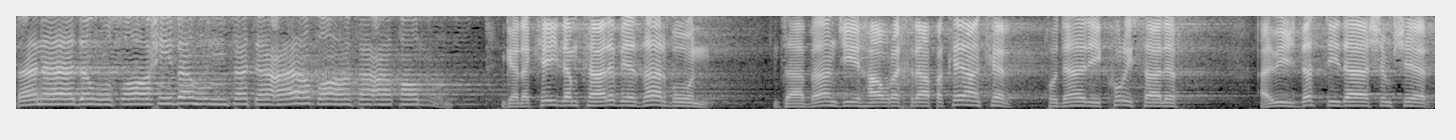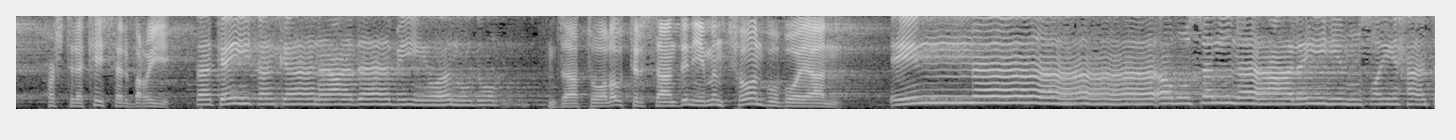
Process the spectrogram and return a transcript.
فنادوا صاحبهم فتعاطى فعقر گەلەکەی لەم کارە بێزار بوون جابانجی هاوڕێ خراپەکەیان کرد قوداری کوڕی سالف ئەویش دەستیدا شمشێر حشتەکەی سربڕی فەکەیفەکان عذابی وەنودور جا تۆڵە و ترساندنی من چۆن بوو بۆیان إنا أرسلنا عليهم صيحة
